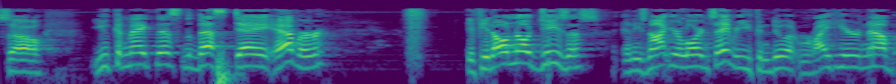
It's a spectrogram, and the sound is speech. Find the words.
So you can make this the best day ever. If you don't know Jesus and He's not your Lord and Savior, you can do it right here and now.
